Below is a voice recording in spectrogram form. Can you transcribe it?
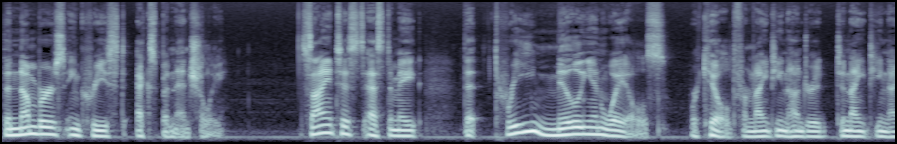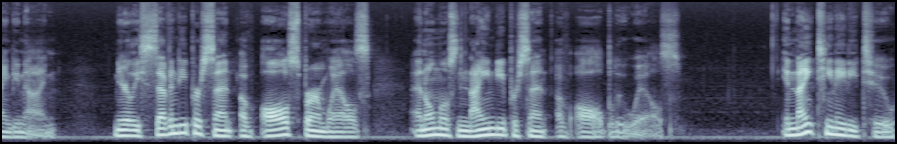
the numbers increased exponentially. Scientists estimate that 3 million whales were killed from 1900 to 1999, nearly 70% of all sperm whales and almost 90% of all blue whales. In 1982,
